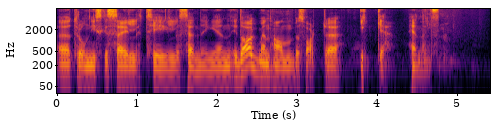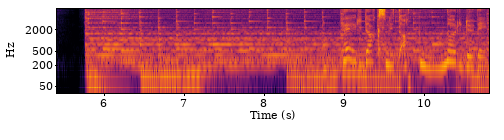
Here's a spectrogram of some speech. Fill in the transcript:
eh, Trond Giske selv til sendingen i dag, men han besvarte ikke henvendelsen. Hør Dagsnytt 18 når du vil.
